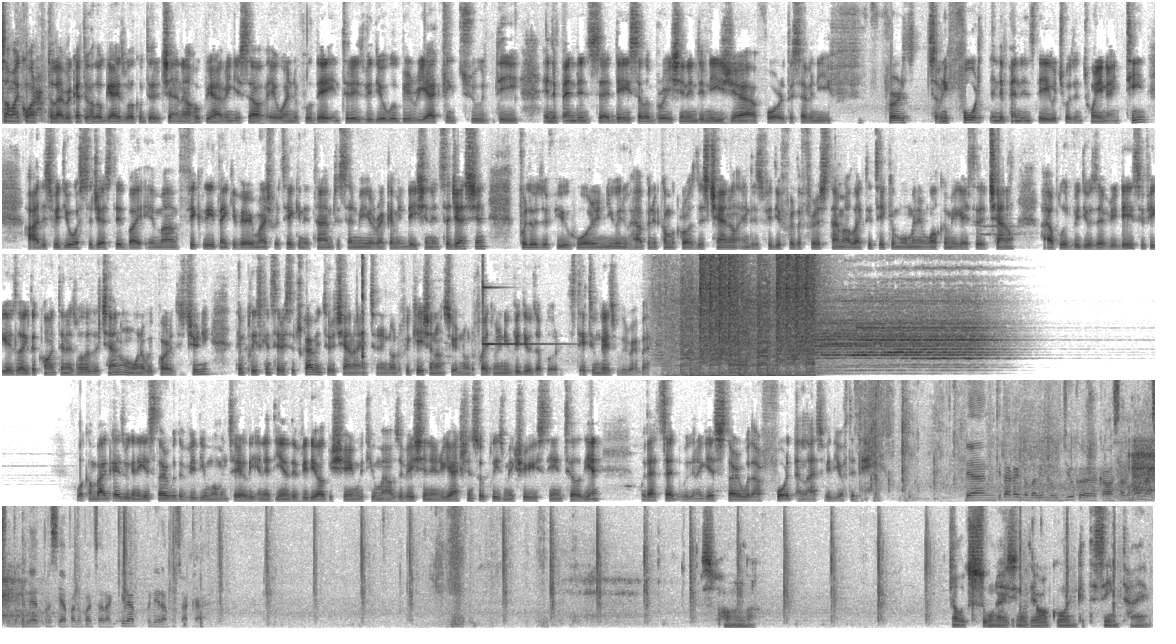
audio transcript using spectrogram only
Assalamualaikum warahmatullahi wabarakatuh. Hello guys, welcome to the channel. Hope you're having yourself a wonderful day. In today's video, we'll be reacting to the Independence Day celebration in Indonesia for the 71st 74th Independence Day, which was in 2019. Uh, this video was suggested by Imam Fikri. Thank you very much for taking the time to send me your recommendation and suggestion. For those of you who are new and who happen to come across this channel and this video for the first time, I'd like to take a moment and welcome you guys to the channel. I upload videos every day, so if you guys like the content as well as the channel and want to be part of this journey, then please consider subscribing to the channel and turning notification on so you're notified when new videos uploaded. Stay tuned guys, we'll be right back. Welcome back guys, we're going to get started with the video momentarily and at the end of the video I'll be sharing with you my observation and reaction so please make sure you stay until the end. With that said, we're going to get started with our fourth and last video of the day. Dan kita akan kembali menuju ke kawasan Monas untuk melihat persiapan upacara kirap bendera pusaka. SubhanAllah. That looks so nice, you know, they're all going at the same time.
